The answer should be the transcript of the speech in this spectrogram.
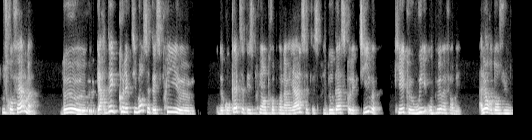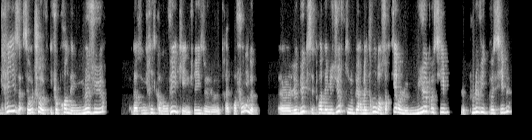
tout se referme, de mmh. garder collectivement cet esprit de conquête, cet esprit entrepreneurial, cet esprit d'audace collective, qui est que oui, on peut réformer. Alors, dans une crise, c'est autre chose. Il faut prendre des mesures dans une crise comme on vit, qui est une crise euh, très profonde, euh, le but, c'est de prendre des mesures qui nous permettront d'en sortir le mieux possible, le plus vite possible.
